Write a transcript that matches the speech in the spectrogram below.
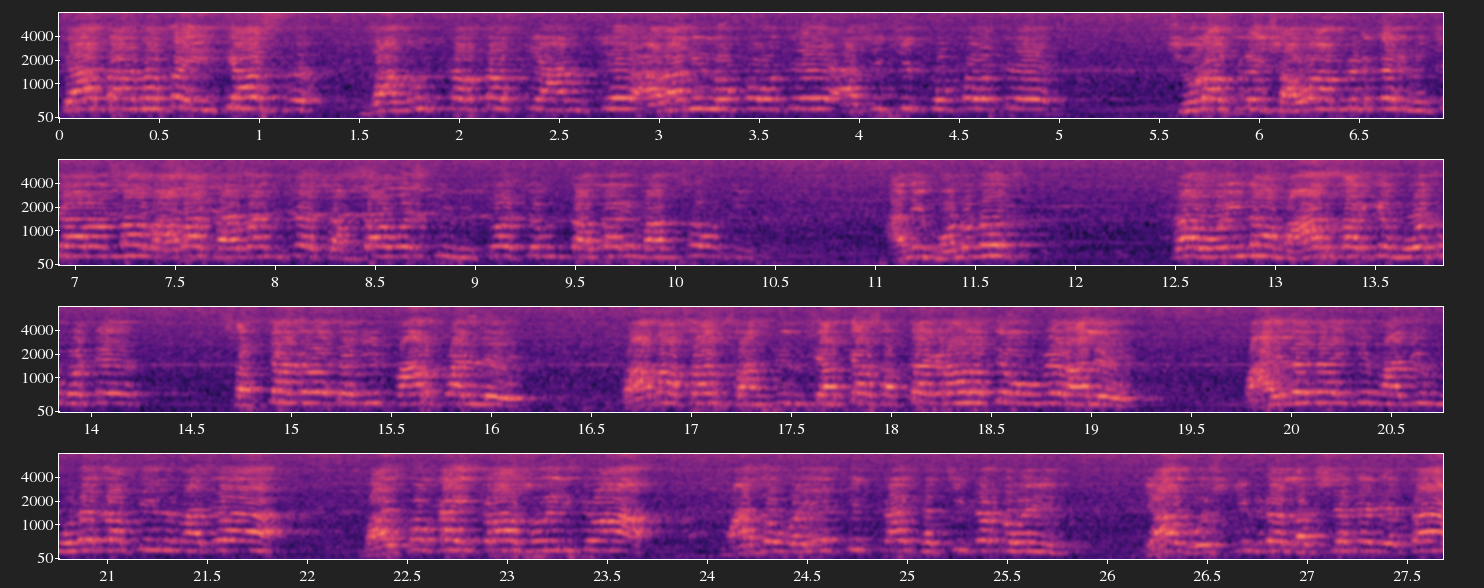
त्या दानाचा इतिहास जागृत करतात की आमचे अडाणी लोक होते अशिक्षित लोक होते. शिवराज शाहू आंबेडकर विचारांना बाबासाहेबांच्या शब्दावरती विश्वास ठेवून चालणारी माणसं होती. आणि म्हणूनच त्या होईना महाडसारखे मोठमोठे सत्याग्रह त्यांनी पार पाडले. बाबासाहेब सांगतील त्या त्या सत्याग्रहाला ते उभे राहिले. पाहिलं नाही की माझी मुलं जातील माझ्या बायको काही त्रास होईल किंवा माझं वैयक्तिक काय खच्चीकरण होईल या गोष्टीकडे लक्ष न देता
